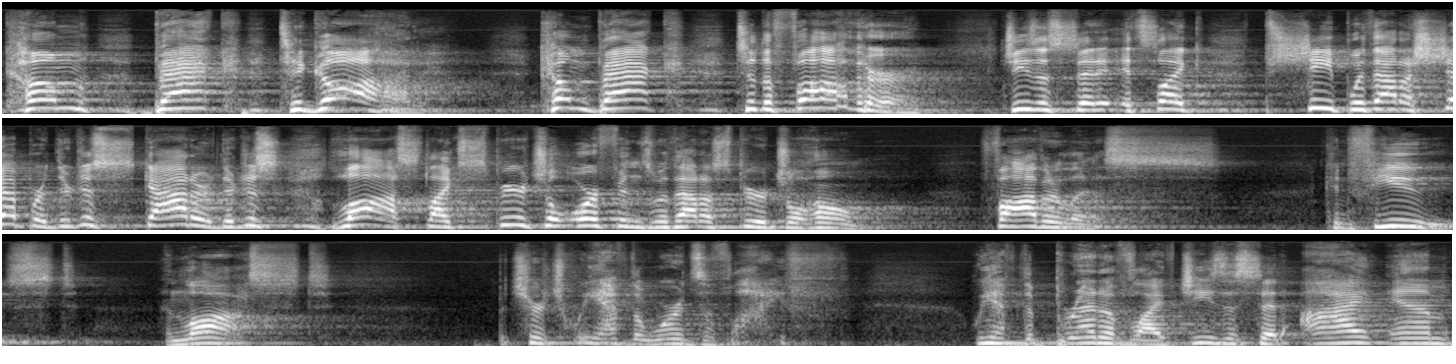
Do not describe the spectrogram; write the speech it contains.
come back to God, come back to the Father. Jesus said it, it's like sheep without a shepherd. They're just scattered, they're just lost, like spiritual orphans without a spiritual home fatherless, confused, and lost. But, church, we have the words of life. We have the bread of life. Jesus said, I am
